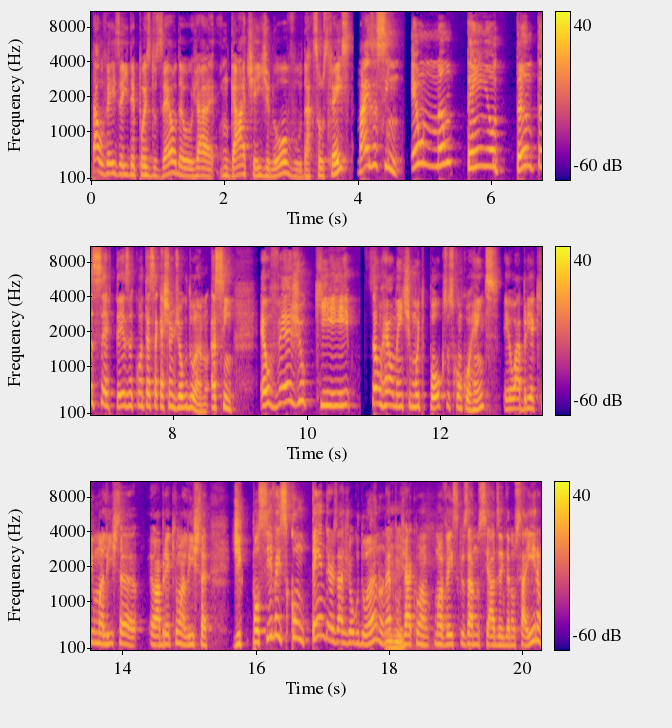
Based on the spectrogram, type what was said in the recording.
Talvez aí depois do Zelda eu já engate aí de novo o Dark Souls 3. Mas assim, eu não tenho tanta certeza quanto essa questão de jogo do ano. Assim, eu vejo que são realmente muito poucos os concorrentes. Eu abri aqui uma lista, eu abri aqui uma lista de possíveis contenders a jogo do ano, né? Uhum. Já que uma, uma vez que os anunciados ainda não saíram.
